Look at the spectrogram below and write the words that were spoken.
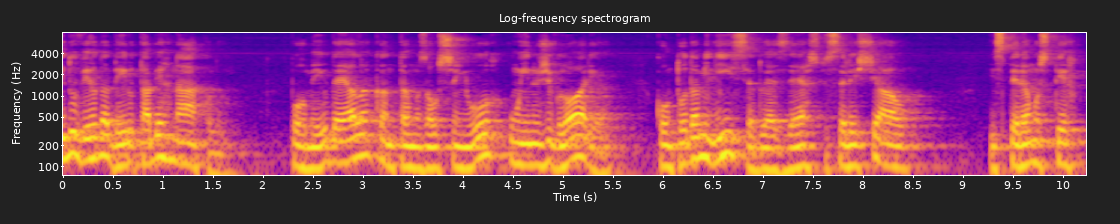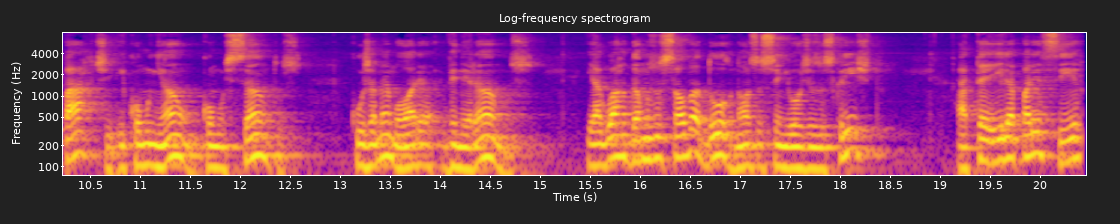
e do verdadeiro tabernáculo. Por meio dela, cantamos ao Senhor um hino de glória, com toda a milícia do exército celestial Esperamos ter parte e comunhão com os santos, cuja memória veneramos, e aguardamos o Salvador, nosso Senhor Jesus Cristo, até ele aparecer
